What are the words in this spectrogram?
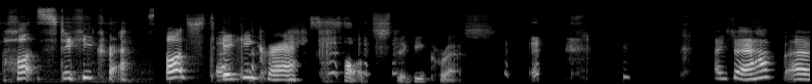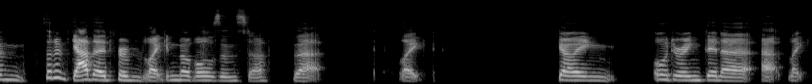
Hot, sticky Cress. Hot, sticky Cress. Hot, sticky Cress. Actually, I have, um, sort of gathered from, like, novels and stuff that, like going ordering dinner at, like,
